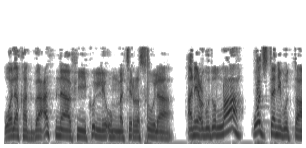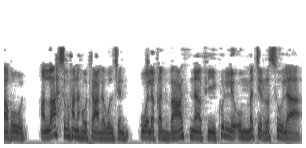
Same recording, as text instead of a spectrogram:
ওয়ালাকাদ বাআসনা ফি কুল্লি উম্মাতির রাসূলা আন ইবুদুল্লাহ ওয়াজতানিবুত তাগুত। আল্লাহ তাআলা বলছেন, ওয়ালাকাদ বাআসনা ফি কুল্লি উম্মাতির রাসূলা।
